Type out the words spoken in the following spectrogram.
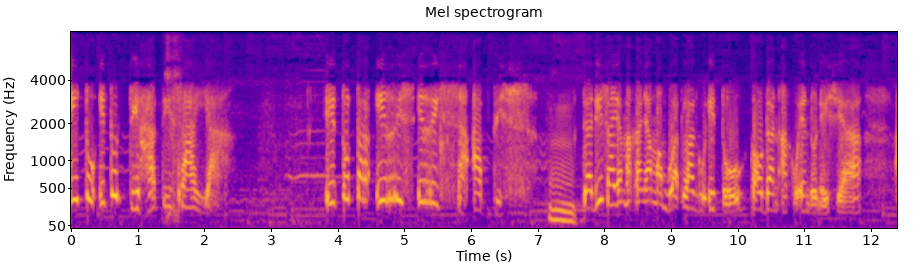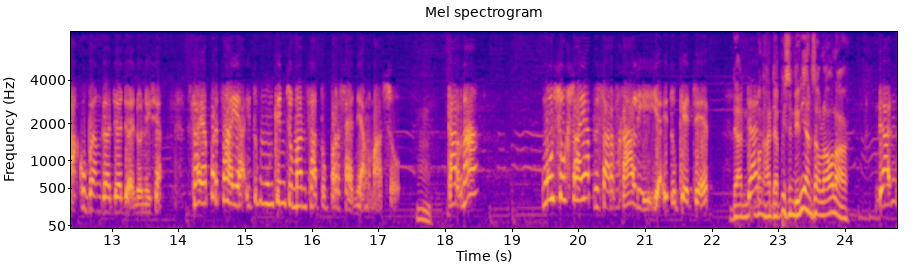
itu itu di hati saya. Itu teriris-iris habis Hmm. jadi saya makanya membuat lagu itu Kau dan Aku Indonesia Aku bangga jadi Indonesia Saya percaya itu mungkin cuma satu persen yang masuk Hmm. Karena musuh saya besar sekali Yaitu gadget Dan, dan menghadapi sendirian seolah-olah. Dan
